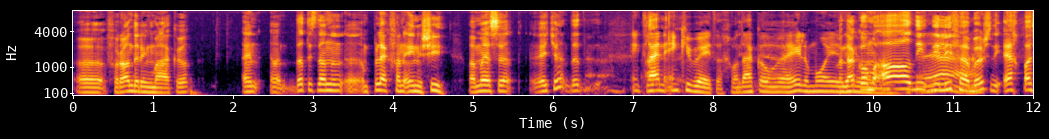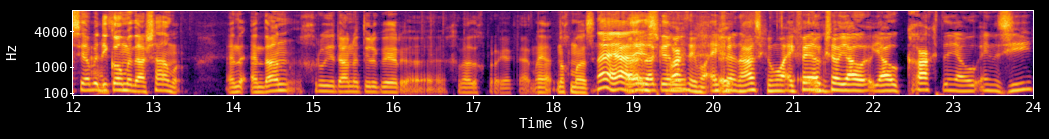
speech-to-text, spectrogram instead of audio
eh, verandering maken. En eh, dat is dan een, een plek van energie. Waar mensen, weet je, dat, Een kleine incubator, want daar komen hele mooie Want daar komen al die, die Ja. liefhebbers die echt passie hebben, Ja, die komen daar samen. En, en dan groeien daar natuurlijk weer eh geweldige projecten uit. Maar ja, nogmaals, Nee, ja, het dat is prachtig man. Ik vind het hartstikke mooi. Ik vind ook zo jouw, jouw kracht en jouw energie.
